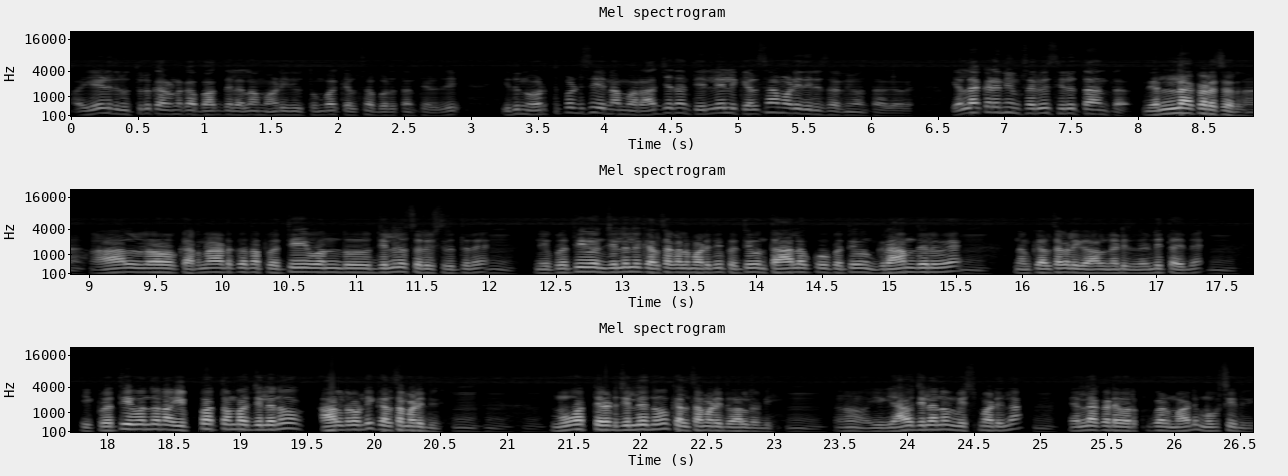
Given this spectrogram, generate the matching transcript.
ಹೇಳಿದ್ರಿ ಉತ್ತರ ಕರ್ನಾಟಕ ಭಾಗದಲ್ಲೆಲ್ಲ ಮಾಡಿದೀವಿ ತುಂಬಾ ಕೆಲಸ ಬರುತ್ತೆ ಅಂತ ಹೇಳಿದ್ರಿ. ಇದನ್ನ ಹೊರತುಪಡಿಸಿ ನಮ್ಮ ರಾಜ್ಯದಂತ ಎಲ್ಲೆಲ್ಲಿ ಕೆಲಸ ಮಾಡಿದಿರಿ ಸರ್ ನೀವು ಅಂತ ಹಾಗಾದ್ರೆ? ಎಲ್ಲ ಕಡೆ ನಿಮ್ ಸರ್ವಿಸ್ ಇರುತ್ತಾ ಅಂತ? ಎಲ್ಲ ಕಡೆ ಸರ್ ಆಲ್ ಓವರ್ ಕರ್ನಾಟಕದ ಪ್ರತಿ ಒಂದು ಜಿಲ್ಲೆಲೂ ಸರ್ವಿಸ್ ಇರ್ತದೆ ನೀವು ಪ್ರತಿ ಒಂದು ಜಿಲ್ಲೆಯಲ್ಲಿ ಕೆಲಸಗಳು ಮಾಡಿದ್ವಿ ಒಂದು ತಾಲೂಕು ಪ್ರತಿಯೊಂದು ಗ್ರಾಮದಲ್ಲೂ ನಮ್ಮ ಕೆಲಸಗಳಿಗೆ ಆಲ್ ನಡಿ ನಡೀತಾ ಇದೆ. ಈಗ ಪ್ರತಿಯೊಂದು ನಾವು ಇಪ್ಪತ್ತೊಂಬತ್ತು ಜಿಲ್ಲೆನೂ ಆಲ್ರೆಡಿ ಕೆಲಸ ಮಾಡಿದ್ವಿ. ಮೂವತ್ತೆರಡು ಜಿಲ್ಲೆನೂ ಕೆಲಸ ಮಾಡಿದ್ವಿ ಆಲ್ರೆಡಿ ಹ್ಮ್. ಈಗ ಯಾವ ಜಿಲ್ಲೆನೂ ಮಿಸ್ ಮಾಡಿಲ್ಲ. ಎಲ್ಲ ಕಡೆ ವರ್ಕ್ಗಳು ಮಾಡಿ ಮುಗಿಸಿದ್ವಿ.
